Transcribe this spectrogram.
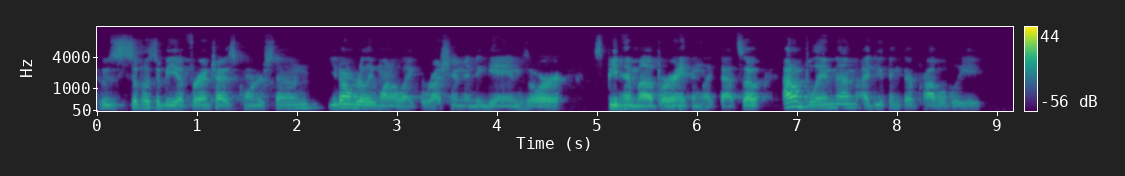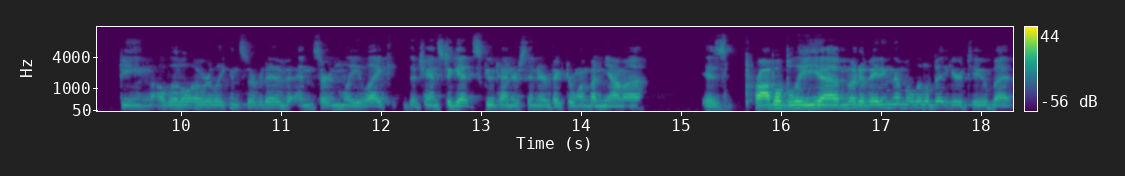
who's supposed to be a franchise cornerstone, you don't really want to like rush him into games or speed him up or anything like that. So I don't blame them. I do think they're probably being a little overly conservative, and certainly like the chance to get Scoot Henderson or Victor Wembanyama is probably uh, motivating them a little bit here too. But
